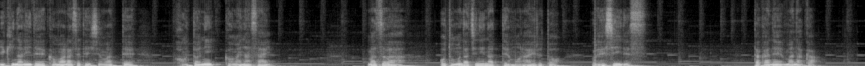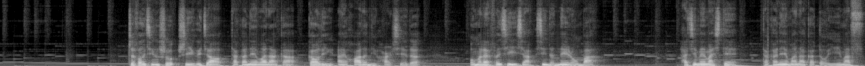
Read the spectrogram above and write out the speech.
いきなりで困らせてしまって、本当にごめんなさい。まずは、お友達になってもらえると嬉しいです。高根真中。这封情书是一个叫 Takane Manaka 高岭爱花的女孩写的。我们来分析一下信的内容吧。はじめまして、高根真中と言います。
